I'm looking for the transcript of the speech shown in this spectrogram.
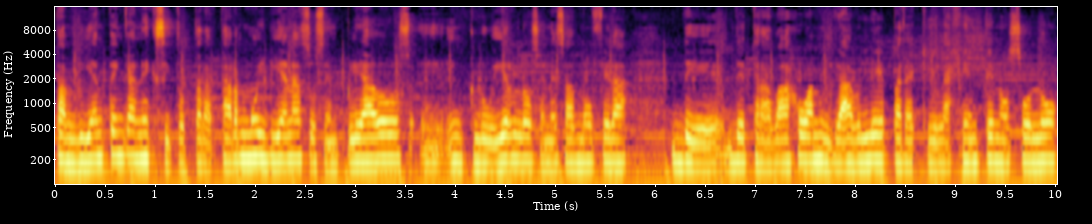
también tengan éxito, tratar muy bien a sus empleados, eh, incluirlos en esa atmósfera de, de, trabajo amigable para que la gente no solo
